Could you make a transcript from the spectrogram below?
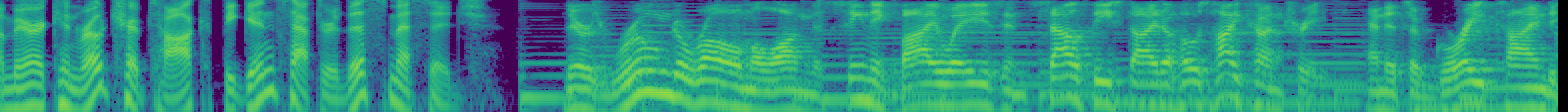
American Road Trip Talk begins after this message. There's room to roam along the scenic byways in southeast Idaho's high country, and it's a great time to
